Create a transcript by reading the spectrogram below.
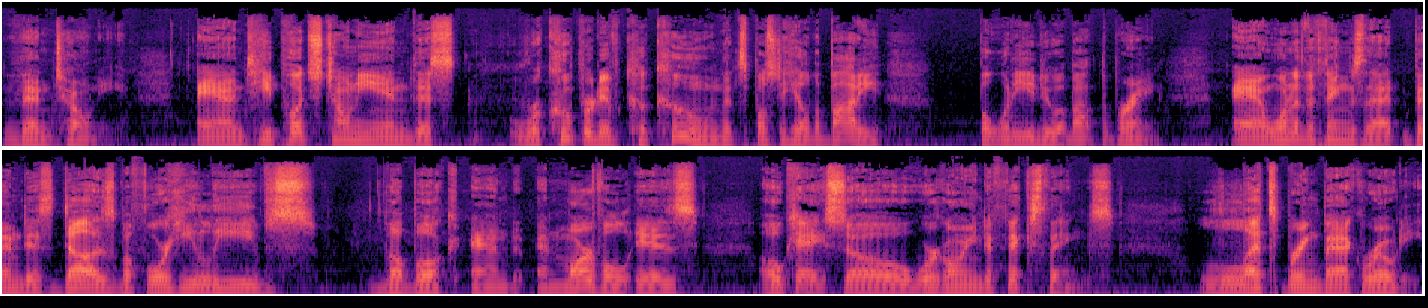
than Tony. And he puts Tony in this recuperative cocoon that's supposed to heal the body. But what do you do about the brain? And one of the things that Bendis does before he leaves the book and and Marvel is okay, so we're going to fix things. Let's bring back Rhodey.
